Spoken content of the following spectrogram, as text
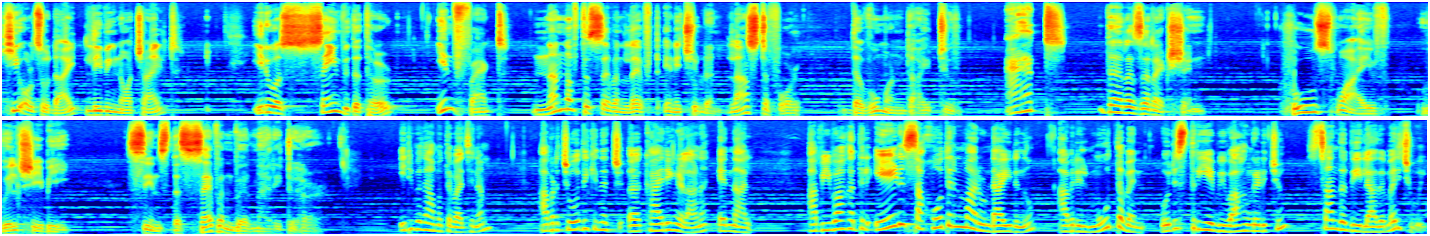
he also died, leaving no child. It was same with the third. In fact, none of the seven left any children. Last of all, the woman died too. At the resurrection, whose wife will she be, since the seven were married to her? ഇരുപതാമത്തെ വചനം അവർ ചോദിക്കുന്ന കാര്യങ്ങളാണ് എന്നാൽ ആ വിവാഹത്തിൽ ഏഴ് സഹോദരന്മാരുണ്ടായിരുന്നു അവരിൽ മൂത്തവൻ ഒരു സ്ത്രീയെ വിവാഹം കഴിച്ചു സന്തതിയില്ലാതെ മരിച്ചുപോയി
